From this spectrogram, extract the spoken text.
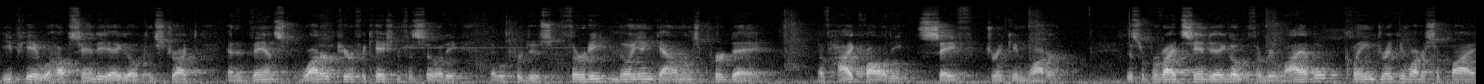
EPA will help San Diego construct an advanced water purification facility that will produce 30 million gallons per day of high-quality, safe drinking water. This will provide San Diego with a reliable, clean drinking water supply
